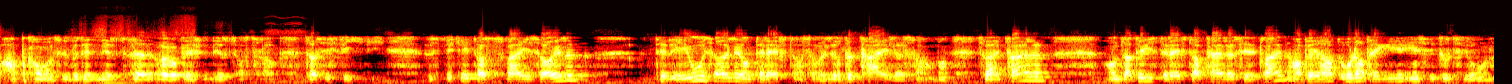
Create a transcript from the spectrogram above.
Abkommens über den äh, Europäischen Wirtschaftsraum. Das ist wichtig. Es besteht aus zwei Säulen, der EU-Säule und der EFTA-Säule, oder Pfeiler, sagen wir. Zwei Pfeiler. Und natürlich ist der EFTA-Pfeiler sehr klein, aber er hat unabhängige Institutionen.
